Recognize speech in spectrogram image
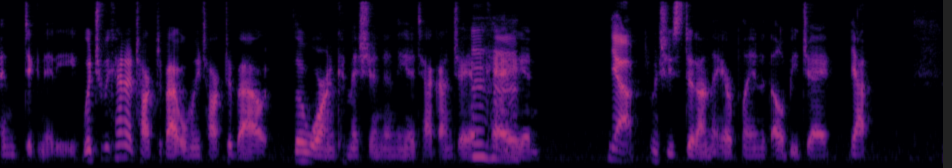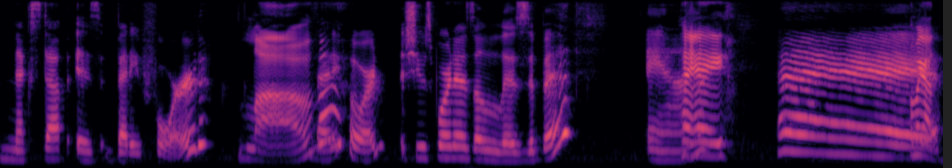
and dignity, which we kind of talked about when we talked about the Warren Commission and the attack on JFK Mhm. and Yeah. when she stood on the airplane with LBJ. Yeah. Next up is Betty Ford. Love. Betty Ford. She was born as Elizabeth and Hey, Hey. Oh my God.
